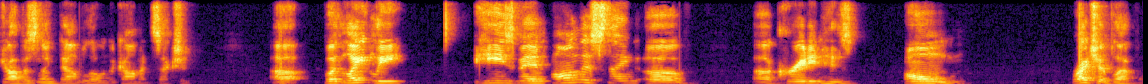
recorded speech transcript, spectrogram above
drop his link down below in the comment section. Uh, but lately, he's been on this thing of uh, creating his own rideshare platform.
